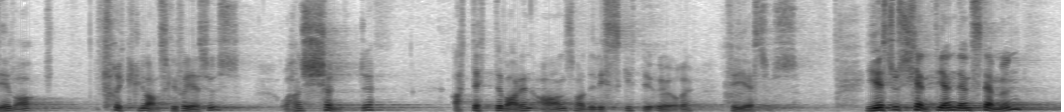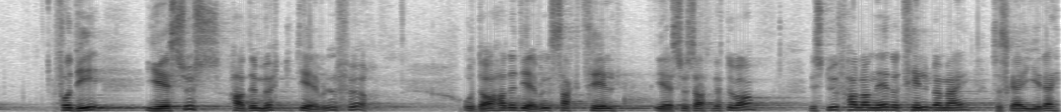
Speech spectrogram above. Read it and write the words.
det var fryktelig vanskelig for Jesus. Og han skjønte at dette var det en annen som hadde hvisket i øret til Jesus. Jesus kjente igjen den stemmen fordi Jesus hadde møtt djevelen før. Og Da hadde djevelen sagt til Jesus at vet du hva? hvis du faller ned og tilber meg, så skal jeg gi deg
